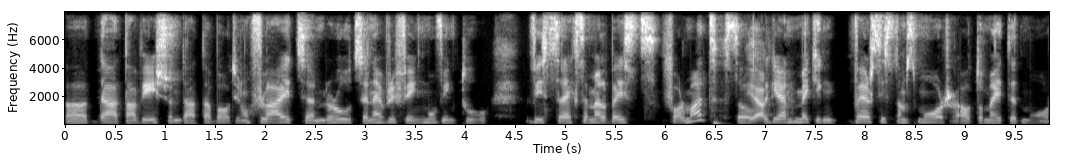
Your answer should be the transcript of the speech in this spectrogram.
uh, data, aviation data about you know flights and routes and everything, moving to this XML based format. So Yeah. again, making their systems more automated, more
